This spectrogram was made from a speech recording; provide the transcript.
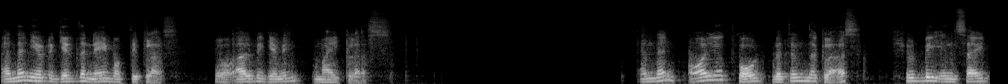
and then you have to give the name of the class. So I'll be giving my class. And then all your code within the class should be inside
